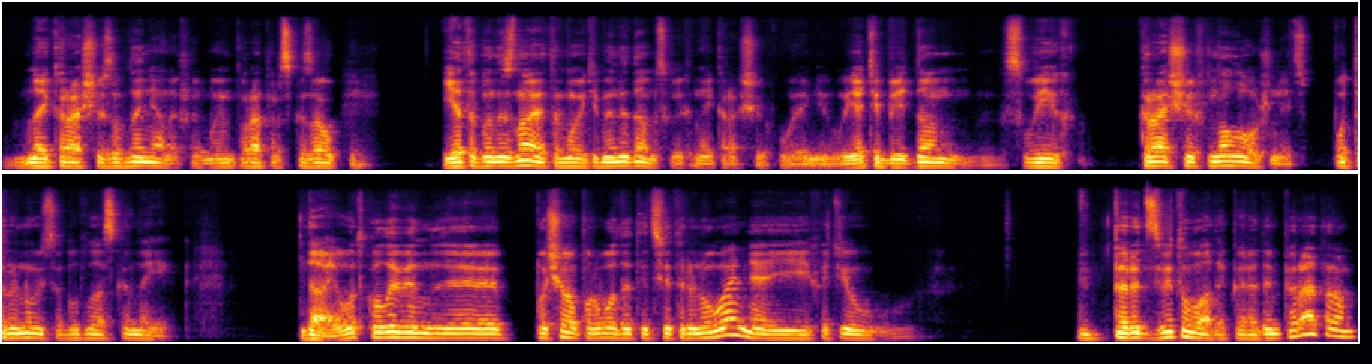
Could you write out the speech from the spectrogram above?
найкращі завдання. На що йому імператор сказав: Я тебе не знаю, тому я тобі не дам своїх найкращих воїнів. Я тобі дам своїх кращих наложниць. Потренуйся, будь ласка, на їх. Да, і от коли він е, почав проводити ці тренування і хотів передзвітувати перед імператором,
